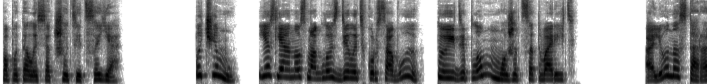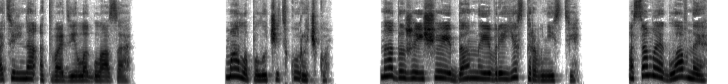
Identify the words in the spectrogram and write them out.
Попыталась отшутиться я. Почему? Если оно смогло сделать курсовую, то и диплом может сотворить. Алена старательно отводила глаза. Мало получить корочку. Надо же еще и данные в реестр внести. А самое главное,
